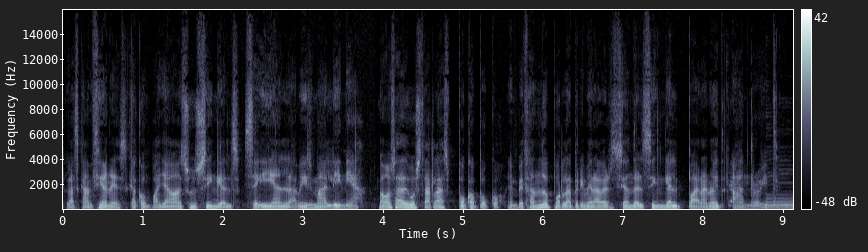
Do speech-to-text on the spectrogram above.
Las canciones que acompañaban sus singles seguían la misma línea. Vamos a degustarlas poco a poco, empezando por la primera versión del single Paranoid Android.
